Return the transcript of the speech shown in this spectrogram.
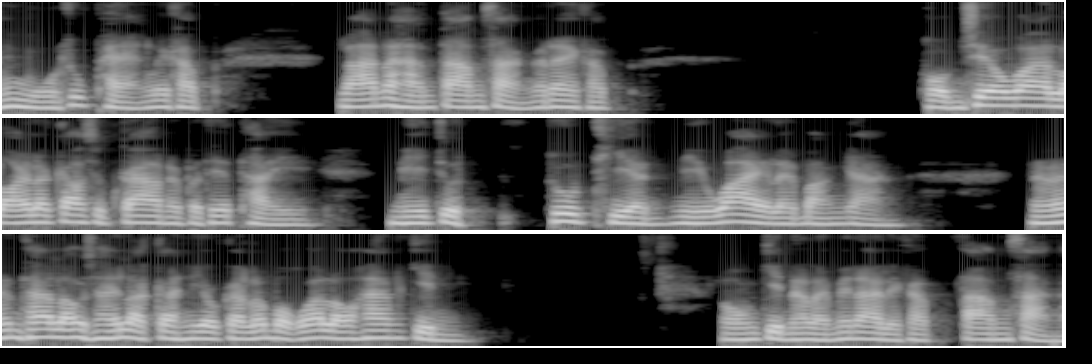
งหมูทุกแผงเลยครับ ร้านอาหารตามสั่งก็ได้ครับ ผมเชื่อว่าร้อยละเก้าสิบเก้าในประเทศไทย มีจุดทูบเทียนมีไหว้อะไรบางอย่างดังนั้นถ้าเราใช้หลักการเดียวกันแล้วบอกว่าเราห้ามกินลองกินอะไรไม่ได้เลยครับ ตามสั่ง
